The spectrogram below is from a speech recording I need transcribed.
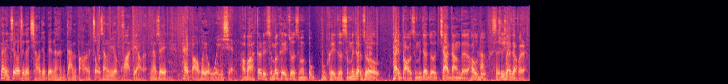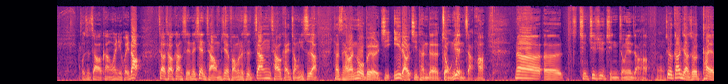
那你最后这个桥就变得很单薄，走上去就垮掉了。那所以太薄会有危险，好吧？到底什么可以做，什么不不可以做？什么叫做太薄？什么叫做恰当的厚度？休息一下再回来。我是赵少康，欢迎你回到赵少康时间的现场。我们现在访问的是张朝凯总医师啊，他是台湾诺贝尔级医疗集团的总院长哈。那呃，请继续请总院长哈，就刚刚讲说太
